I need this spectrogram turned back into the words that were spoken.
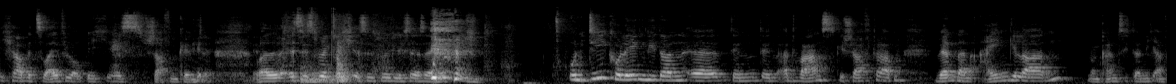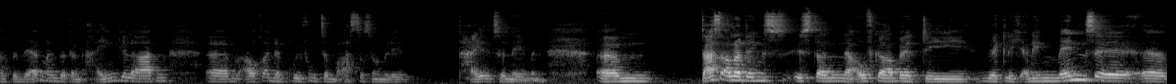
ich habe Zweifel, ob ich es schaffen könnte. Weil es ist wirklich, es ist wirklich sehr, sehr heftig. Und die Kollegen, die dann äh, den, den Advanced geschafft haben, werden dann eingeladen. Man kann sich dann nicht einfach bewerben, man wird dann eingeladen, ähm, auch an der Prüfung zum Master Sommelier teilzunehmen. Ähm, das allerdings ist dann eine Aufgabe, die wirklich eine immense äh,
